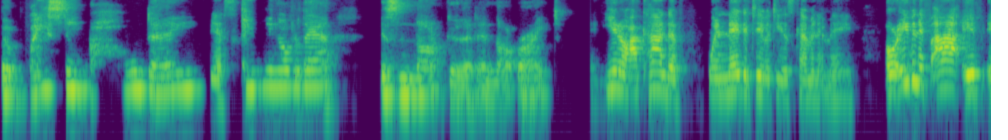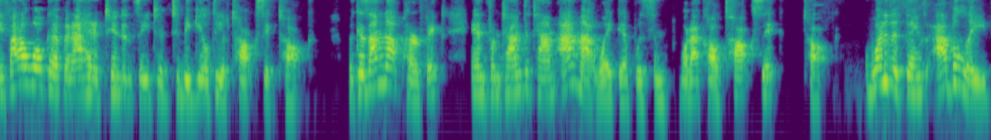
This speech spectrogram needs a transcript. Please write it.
But wasting a whole day yes. thinking over that is not good and not right. You know, I kind of when negativity is coming at me, or even if I if if I woke up and I had a tendency to to be guilty of toxic talk, because I'm not perfect. And from time to time, I might wake up with some what I call toxic talk. one of the things I believe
